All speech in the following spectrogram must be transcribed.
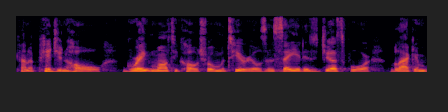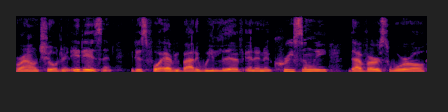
kind of pigeonhole great multicultural materials and say it is just for black and brown children. It isn't. It is for everybody. We live in an increasingly diverse world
